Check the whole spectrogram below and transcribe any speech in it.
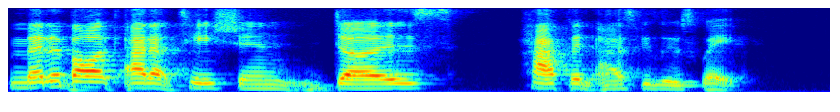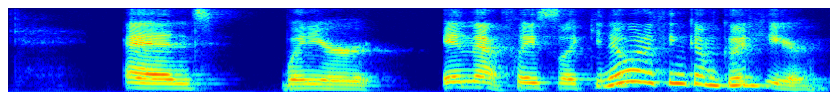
metabolic adaptation does happen as we lose weight. And when you're in that place, like, you know what, I think I'm good here.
